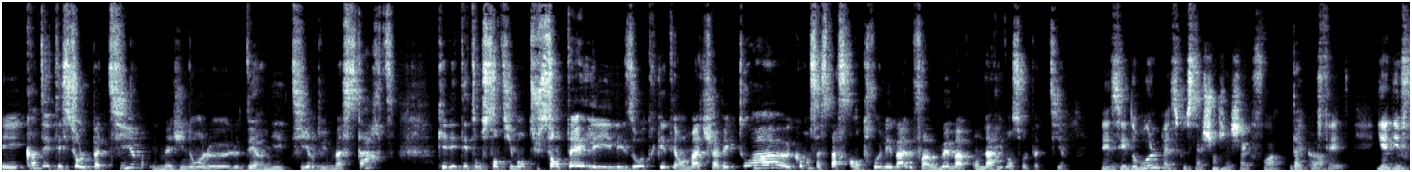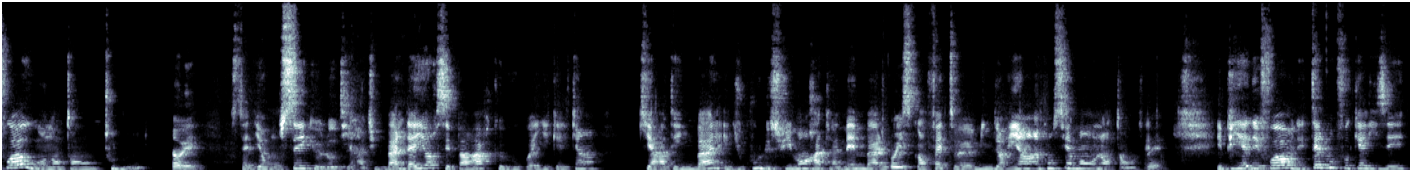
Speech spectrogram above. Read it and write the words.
Et quand tu étais sur le pas de tir, imaginons le, le dernier tir d'une mass start, quel était ton sentiment? Tu sentais les, les autres qui étaient en match avec toi? Euh, Comment ça se passe entre les balles, enfin, ou même en arrivant sur le pas de tir? Et c'est drôle parce que ça change à chaque fois, en D'accord. fait. Il y a des fois où on entend tout le monde. Ah oui. C'est-à-dire, on sait que l'autre, il rate une balle. D'ailleurs, c'est pas rare que vous voyez quelqu'un qui a raté une balle et du coup, le suivant rate la même balle. Oui. Parce qu'en fait, euh, mine de rien, inconsciemment, on l'entend. En fait. Oui. Et puis, il y a des fois, on est tellement focalisé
